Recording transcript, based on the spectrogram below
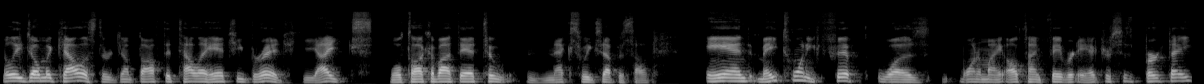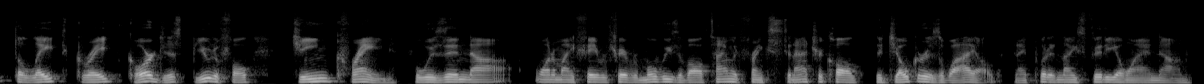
Billie Joe McAllister jumped off the Tallahatchie Bridge. Yikes. We'll talk about that too next week's episode. And May 25th was one of my all time favorite actresses' birthday, the late, great, gorgeous, beautiful Jeanne Crain, who was in uh, one of my favorite favorite movies of all time with Frank Sinatra called The Joker is Wild. And I put a nice video on um,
